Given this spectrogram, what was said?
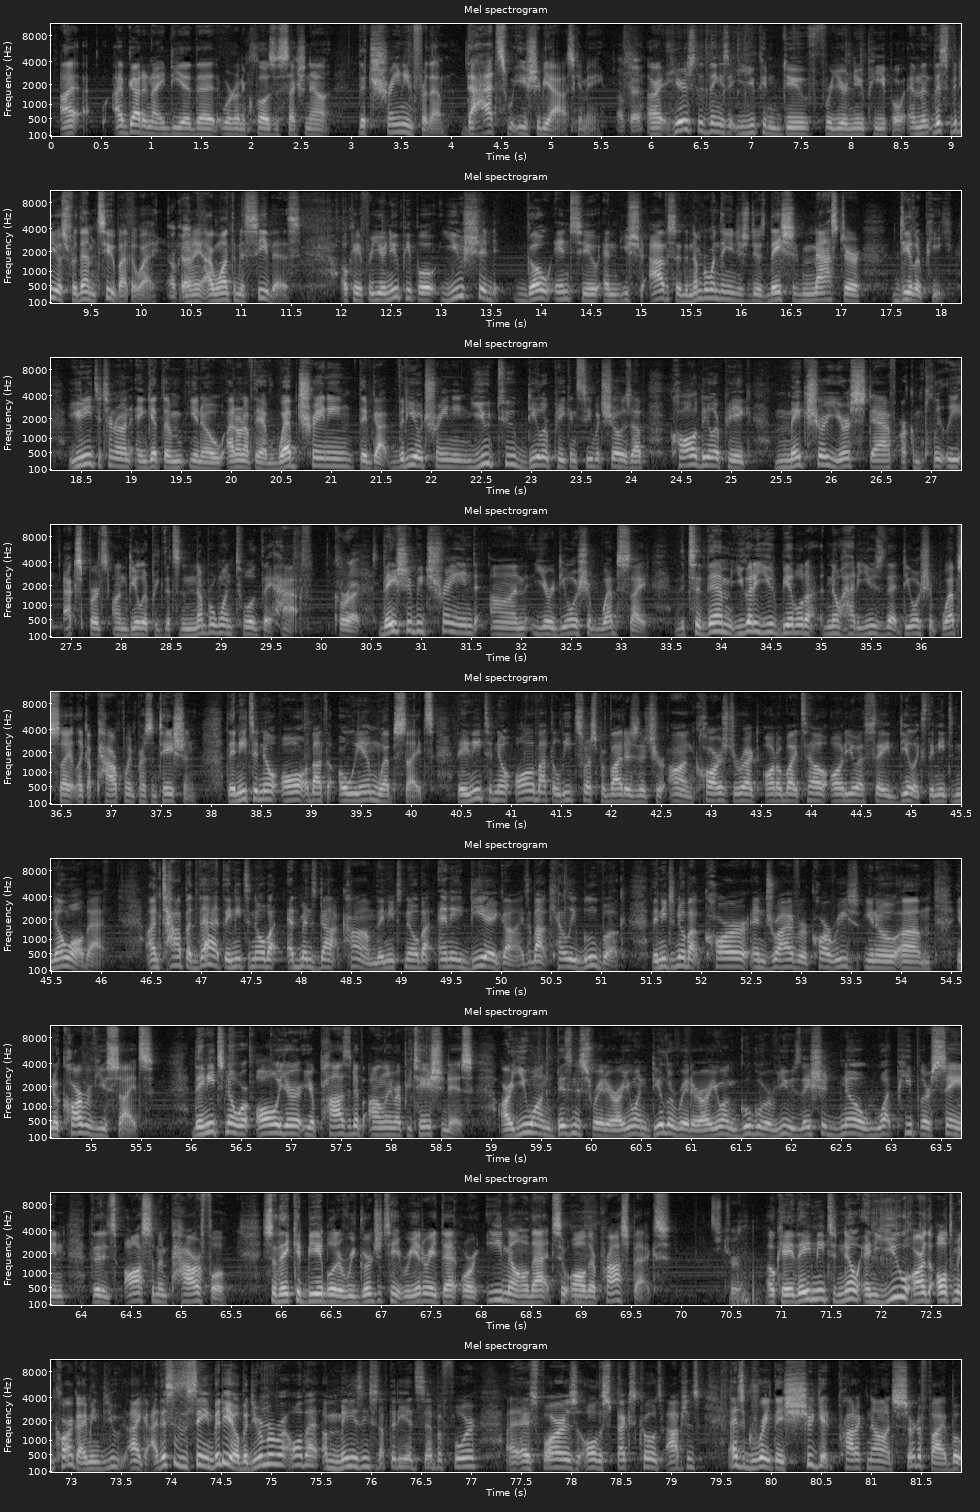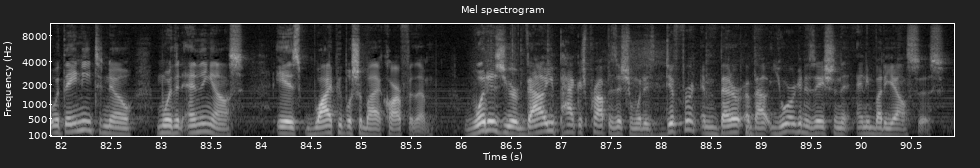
I, I've got an idea that we're going to close this section out. The training for them. That's what you should be asking me. Okay. All right, here's the things that you can do for your new people. And then this video is for them too, by the way. Okay. I, mean, I want them to see this. Okay, for your new people, you should go into, and you should obviously, the number one thing you should do is they should master Dealer Peak. You need to turn around and get them, you know, I don't know if they have web training, they've got video training, YouTube Dealer Peak and see what shows up. Call Dealer Peak. Make sure your staff are completely experts on Dealer Peak. That's the number one tool that they have. Correct. They should be trained on your dealership website. To them, you got to be able to know how to use that dealership website like a PowerPoint presentation. They need to know all about the OEM websites. They need to know all about the lead source providers that you're on Cars Direct, Auto Bytel, AutoUSA, Dealix. They need to know all that. On top of that, they need to know about Edmunds.com. They need to know about NADA guides, about Kelley Blue Book. They need to know about car and driver, car, you know, um, you know, car review sites. They need to know where all your, your positive online reputation is. Are you on Business Radar? Are you on DealerRater? Are you on Google Reviews? They should know what people are saying that it's awesome and powerful so they could be able to regurgitate, reiterate that, or email that to all their prospects. It's true. Okay, they need to know, and you are the ultimate car guy. I mean, you, I, this is the same video, but do you remember all that amazing stuff that he had said before, uh, as far as all the specs, codes, options? That's great. They should get product knowledge certified, but what they need to know more than anything else is why people should buy a car for them. What is your value package proposition? What is different and better about your organization than anybody else's?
